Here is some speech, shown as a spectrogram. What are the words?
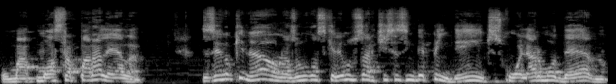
uma mostra paralela, dizendo que não, nós, vamos, nós queremos os artistas independentes, com um olhar moderno.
